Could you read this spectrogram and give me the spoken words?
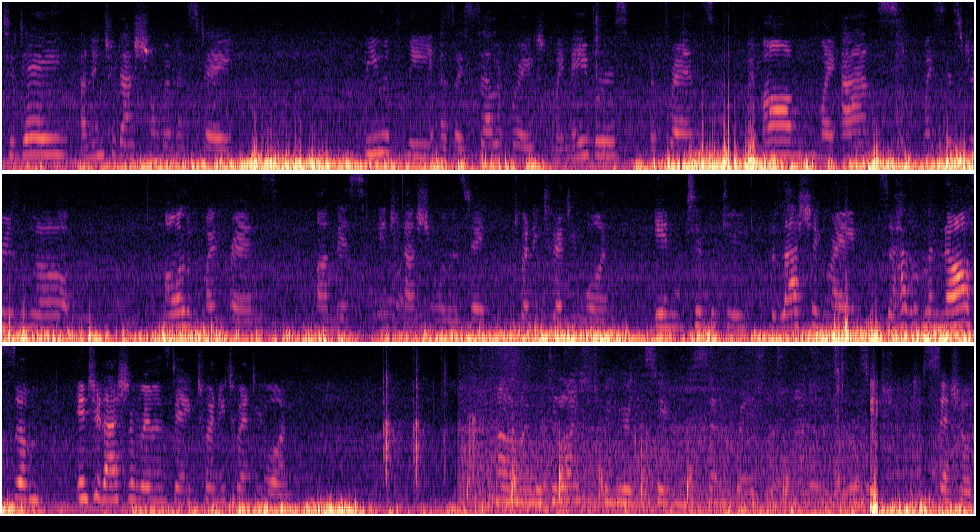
today, on International Women's Day, be with me as I celebrate my neighbours, my friends, my mom, my aunts, my sisters-in-law, all of my friends on this International Women's Day 2021 in typically the lashing rain. So have an awesome International Women's Day 2021. Helen, we were delighted to be here this evening to celebrate International Women's Day, which set up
